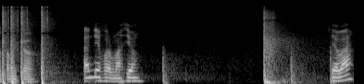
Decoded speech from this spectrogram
está noqueado. Cambia información. ¿Se va?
